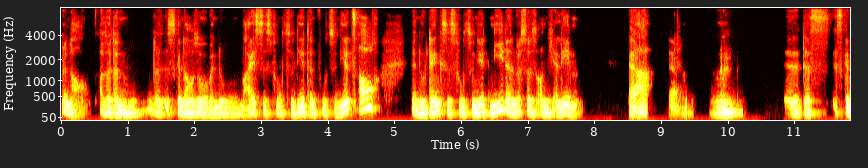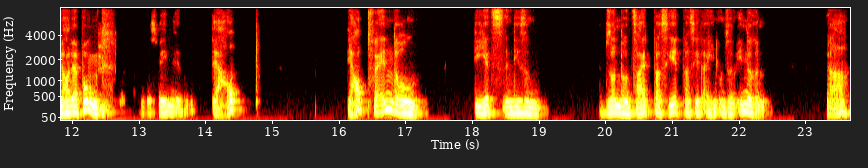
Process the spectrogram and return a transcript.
Genau. Also dann, das ist genauso, wenn du weißt, es funktioniert, dann funktioniert es auch. Wenn du denkst, es funktioniert nie, dann wirst du es auch nicht erleben. Ja, ja. ja. Äh, das ist genau der Punkt. Deswegen der Haupt, die Hauptveränderung, die jetzt in diesem besonderen Zeit passiert, passiert eigentlich in unserem Inneren. Ja,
